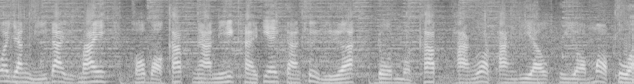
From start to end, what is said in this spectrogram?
ว่ายังหนีได้อีกไหมขอบอกครับ งานนี้ใครที่ให้การช่วยเหลือ โดนหมดครับ ทางรอดทางเดียวคือยอมมอบตัว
